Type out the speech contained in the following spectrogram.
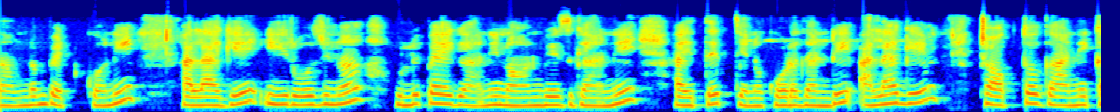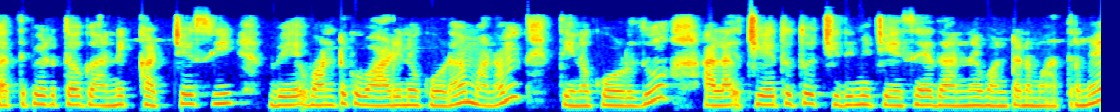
దండం పెట్టుకొని అలాగే ఈ రోజున ఉల్లిపాయ కానీ నాన్ వెజ్ కానీ అయితే తినకూడదండి. అలాగే చాక్తో కానీ కత్తిపీటతో కానీ కట్ చేసి వే వంటకు వాడిన కూడా మనం తినకూడదు. అలా చేతితో చిదిమి చేసేదాన్ని వంటను మాత్రమే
